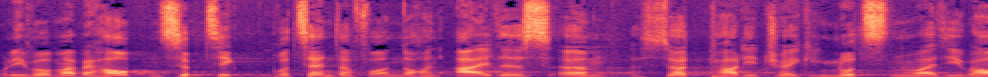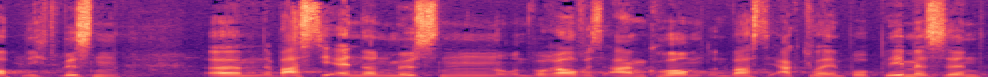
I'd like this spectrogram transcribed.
und ich würde mal behaupten, 70 Prozent davon noch ein altes ähm, Third-Party-Tracking nutzen, weil sie überhaupt nicht wissen, ähm, was sie ändern müssen und worauf es ankommt und was die aktuellen Probleme sind,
